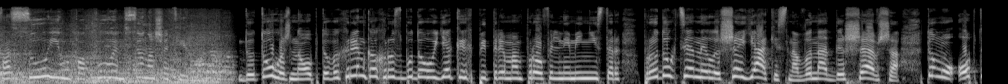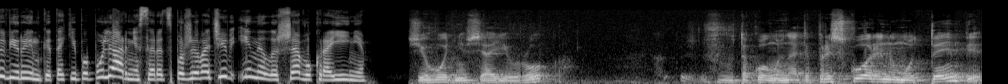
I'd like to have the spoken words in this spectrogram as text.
фасуємо, упаковуємо, все наша фірма. До того ж, на оптових ринках, розбудову яких підтримав профільний міністр, продукція не лише якісна, вона дешевша. Тому оптові ринки такі популярні серед споживачів і не лише в Україні. Сьогодні вся Європа в такому, знаєте, прискореному темпі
